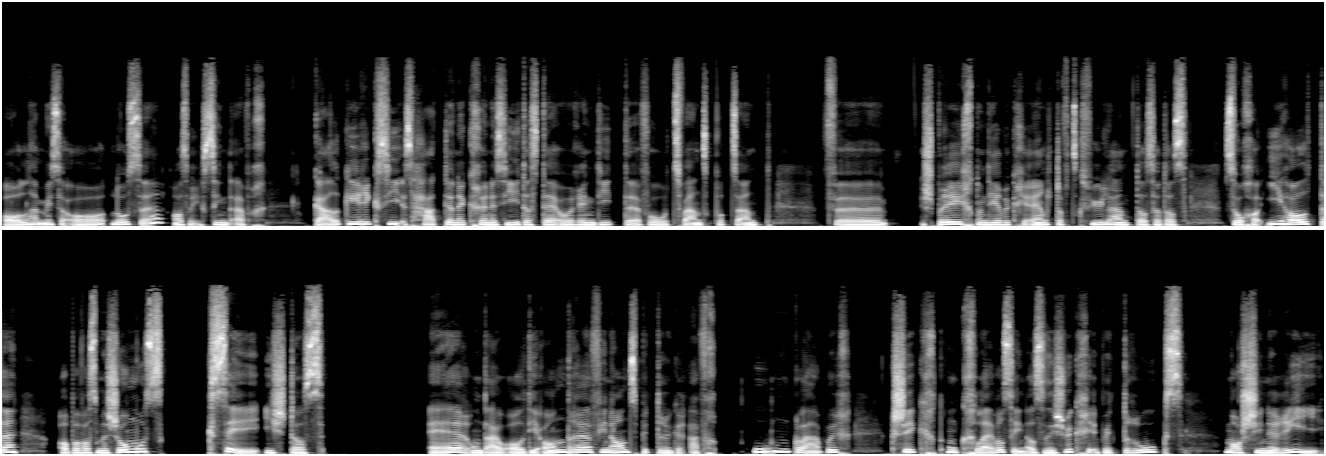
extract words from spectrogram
alle haben müssen anhören. Also es sind einfach geldgierig gewesen. Es hätte ja nicht können sein, dass der eure Rendite von 20 Prozent spricht und ihr wirklich ernsthaft das Gefühl habt, dass er das so einhalten kann. Aber was man schon muss sehen, ist, dass er und auch all die anderen Finanzbetrüger einfach unglaublich geschickt und clever sind. Also es ist wirklich eine Betrugs- Maschinerie.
